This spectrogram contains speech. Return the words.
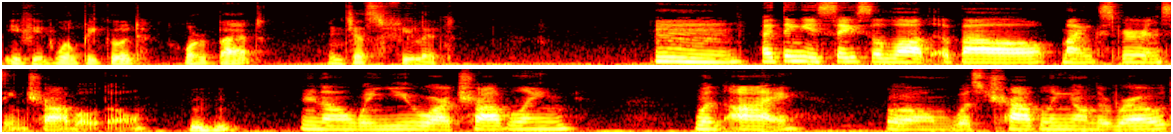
if it will be good or bad and just feel it. Mm, I think it says a lot about my experience in travel, though. Mm-hmm. You know, when you are traveling, when I um, was traveling on the road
